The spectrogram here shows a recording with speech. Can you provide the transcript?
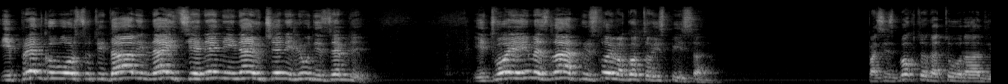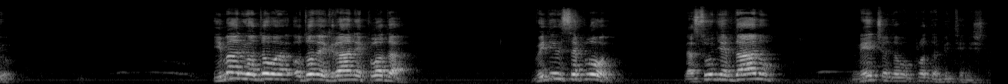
I predgovor su ti dali najcijeneniji i najučeniji ljudi zemlje. I tvoje ime zlatnim slovima gotovo ispisano. Pa si zbog toga to uradio. Ima li od ove, od ove grane ploda? Vidi li se plod? Na sudnjem danu neće od ovog ploda biti ništa.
